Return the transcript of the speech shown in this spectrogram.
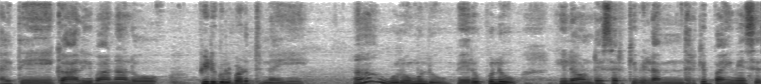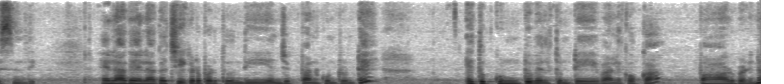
అయితే ఈ గాలి వానలో పిడుగులు పడుతున్నాయి. ఉరుములు మెరుపులు ఇలా ఉండేసరికి వీళ్ళందరికీ భయం వేసేసింది. ఎలాగ ఎలాగ చీకటి పడుతుంది అని చెప్పి అనుకుంటుంటే ఎతుక్కుంటూ వెళ్తుంటే వాళ్ళకి ఒక పాడుబడిన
